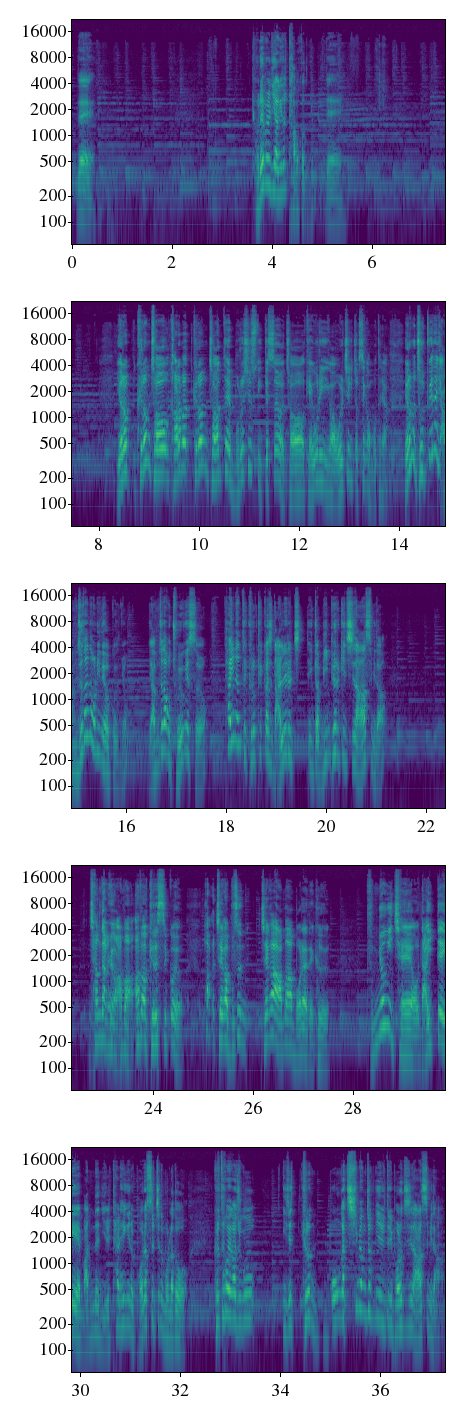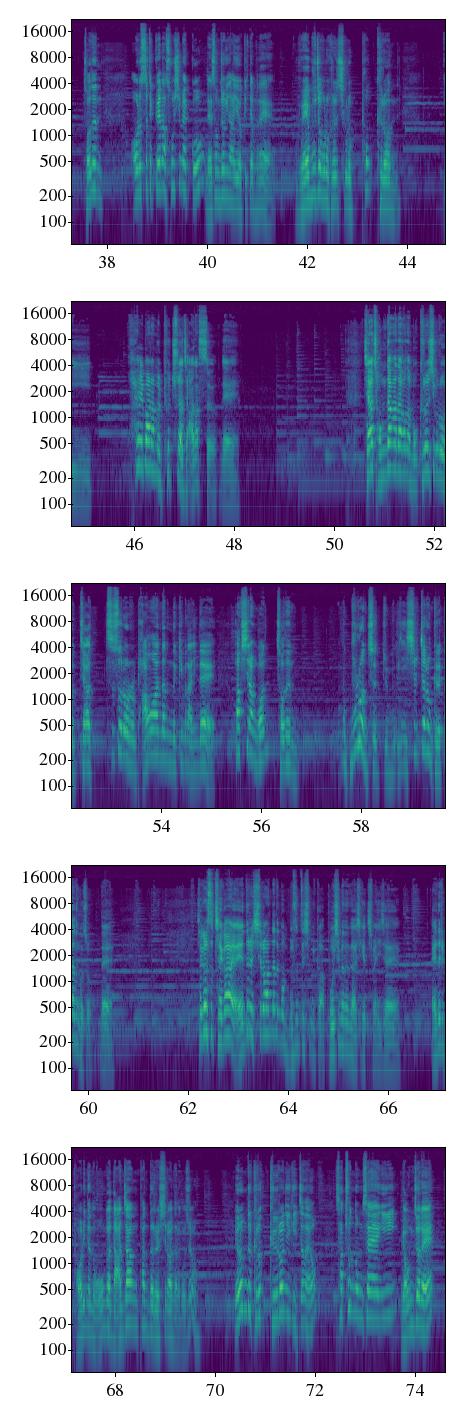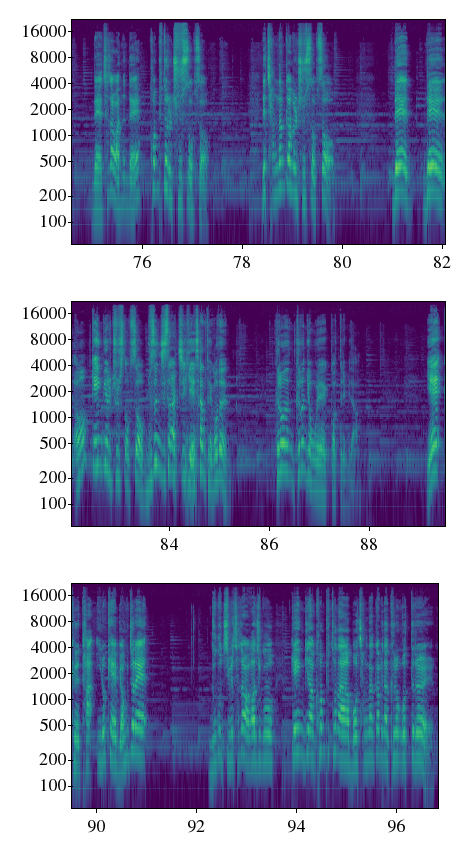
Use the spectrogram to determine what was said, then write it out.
네. 별의별 이야기들 다 봤거든요. 네. 여러분 그럼 저 가라바 그럼 저한테 물으실 수도 있겠어요. 저 개구리가 올챙이적 생각 못하냐? 여러분 저 꽤나 얌전한 어린애였거든요. 얌전하고 조용했어요. 타인한테 그렇게까지 난리를 치, 그러니까 민폐를 끼치진 않았습니다. 장담해요. 아마 아마 그랬을 거예요. 화, 제가 무슨 제가 아마 뭐라 해야 돼 그 분명히 제 어, 나이대에 맞는 일탈 행위를 벌였을지는 몰라도 그렇다고 해가지고 이제 그런 온갖 치명적인 일들이 벌어지진 않았습니다. 저는 어렸을 때 꽤나 소심했고 내성적인 아이였기 때문에 외부적으로 그런 식으로 폭 그런 이 활발함을 표출하지 않았어요. 네. 제가 정당하다거나 뭐 그런 식으로 제가 스스로를 방어한다는 느낌은 아닌데 확실한 건 저는 뭐 물론 저, 저, 이 실제로는 그랬다는 거죠. 네. 자 그래서 제가 애들을 싫어한다는 건 무슨 뜻입니까? 보시면은 아시겠지만 이제 애들이 버리는 온갖 난장판들을 싫어한다는 거죠. 여러분들 그런 그런 얘기 있잖아요. 사촌 동생이 명절에 네 찾아왔는데 컴퓨터를 줄 수 없어. 내 장난감을 줄 수 없어. 내 내 어 게임기를 줄 수 없어. 무슨 짓을 할지 예상되거든. 그런 그런 경우의 것들입니다. 얘그다 이렇게 명절에 누구 집에 찾아와가지고 게임기나 컴퓨터나 뭐 장난감이나 그런 것들을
